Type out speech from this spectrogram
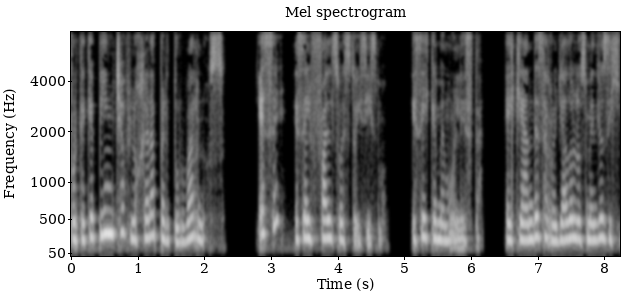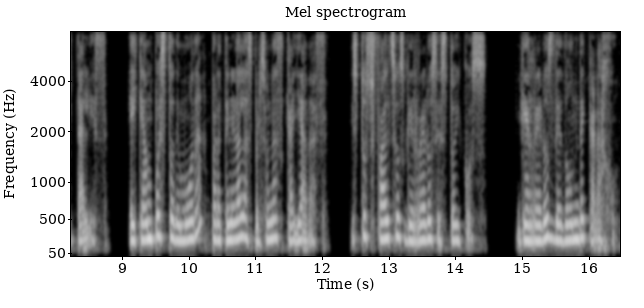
porque qué pincha flojera perturbarnos. Ese es el falso estoicismo, es el que me molesta, el que han desarrollado los medios digitales, el que han puesto de moda para tener a las personas calladas, estos falsos guerreros estoicos. Guerreros de dónde carajo,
